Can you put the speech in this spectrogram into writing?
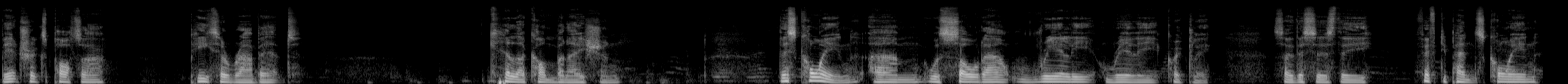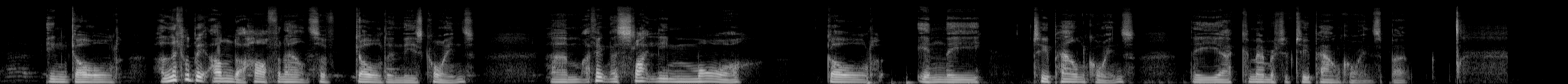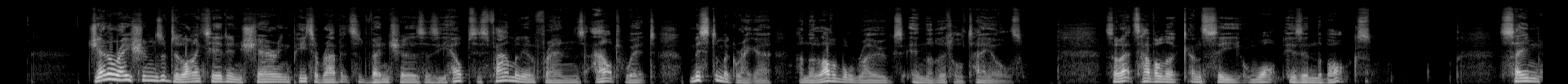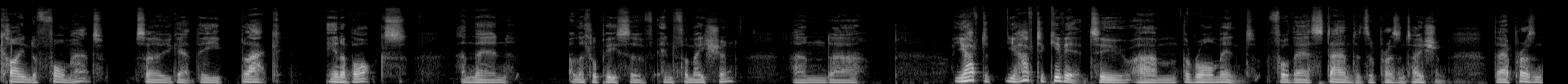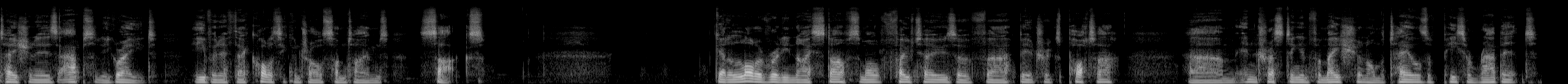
Beatrix Potter, Peter Rabbit, killer combination. This coin um, was sold out really, really quickly. So this is the 50 pence coin in gold, a little bit under half an ounce of gold in these coins. Um, I think there's slightly more gold in the two pound coins, the uh, commemorative two pound coins, but Generations have delighted in sharing Peter Rabbit's adventures as he helps his family and friends outwit Mr. McGregor and the lovable rogues in the little tales. So let's have a look and see what is in the box. Same kind of format. So you get the black inner box and then a little piece of information and uh, you have to you have to give it to um, the Royal Mint for their standards of presentation. Their presentation is absolutely great, even if their quality control sometimes sucks get a lot of really nice stuff, some old photos of uh, Beatrix Potter, um, interesting information on the tales of Peter Rabbit.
